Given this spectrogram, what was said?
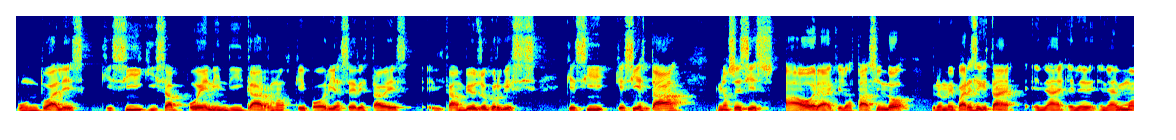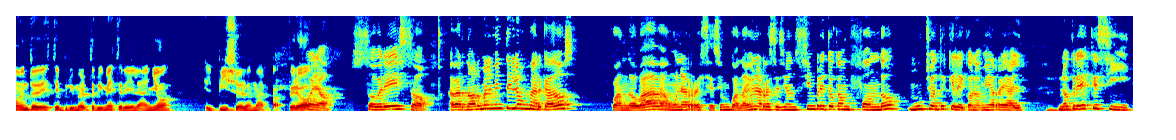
puntuales que sí quizá pueden indicarnos que podría ser esta vez el cambio. Yo creo que, que, sí, que sí está, no sé si es ahora que lo está haciendo, pero me parece que está en, algún momento de este primer trimestre del año el piso de los mercados. Pero, bueno, sobre eso, a ver, normalmente los mercados cuando va a una recesión, cuando hay una recesión, siempre tocan fondo mucho antes que la economía real. ¿No crees que si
